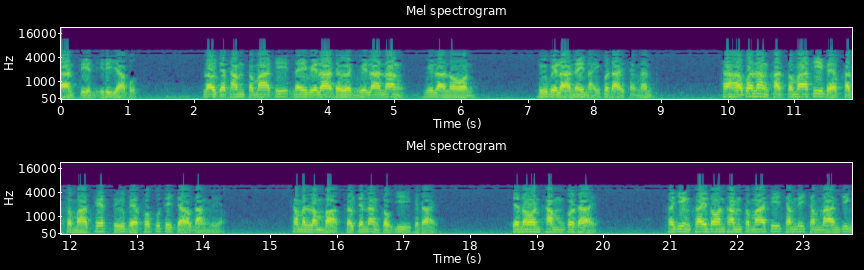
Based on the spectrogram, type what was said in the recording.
การเปลี่ยนอิริยาบถเราจะทำสมาธิในเวลาเดิน เวลานั่ง เวลานอน หรือเวลาไหนๆก็ได้ทั้งนั้น ถ้าหากว่านั่งขัดสมาธิแบบขัดสมาธิหรือแบบพระพุทธเจ้านั่งเนี่ย ถ้ามันลำบากเราจะนั่งเก้าอี้ก็ได้ จะนอนทำก็ได้ ถ้ายิ่งใครนอนทำสมาธิชำนิชำนาญยิ่ง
